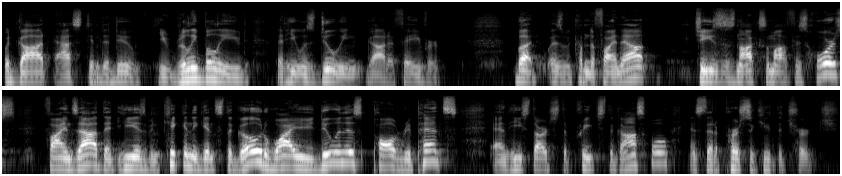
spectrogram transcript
what God asked him to do. He really believed that he was doing God a favor. But as we come to find out, Jesus knocks him off his horse, finds out that he has been kicking against the goad. Why are you doing this? Paul repents and he starts to preach the gospel instead of persecute the church.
